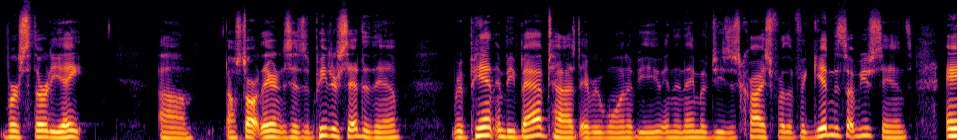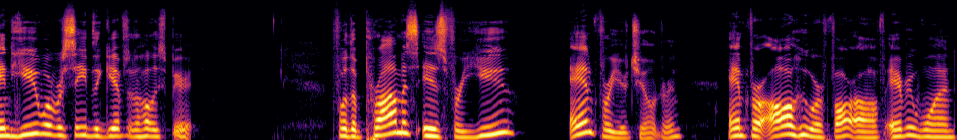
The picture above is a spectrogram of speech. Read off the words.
verse thirty eight. Um, I'll start there, and it says, "And Peter said to them, Repent and be baptized, every one of you, in the name of Jesus Christ, for the forgiveness of your sins, and you will receive the gift of the Holy Spirit. For the promise is for you and for your children, and for all who are far off, everyone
